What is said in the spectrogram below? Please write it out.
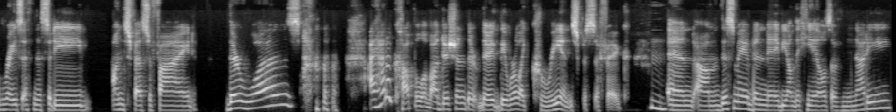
race, ethnicity, unspecified. There was, I had a couple of auditions. They they they were like Korean specific, hmm. and um, this may have been maybe on the heels of Minari,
